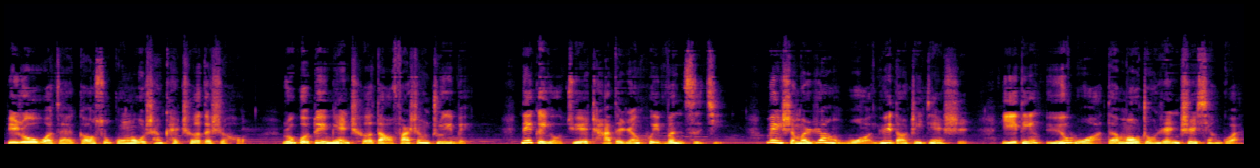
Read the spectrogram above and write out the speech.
比如我在高速公路上开车的时候。如果对面车道发生追尾，那个有觉察的人会问自己：为什么让我遇到这件事？一定与我的某种认知相关，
